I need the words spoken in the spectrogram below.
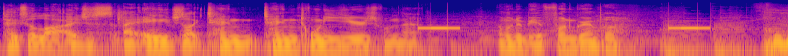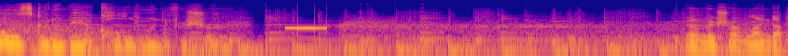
Takes a lot. I just, I aged like 10, 10, 20 years from that. I'm gonna be a fun grandpa. Oh, it's gonna be a cold one for sure. Gotta make sure I'm lined up.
